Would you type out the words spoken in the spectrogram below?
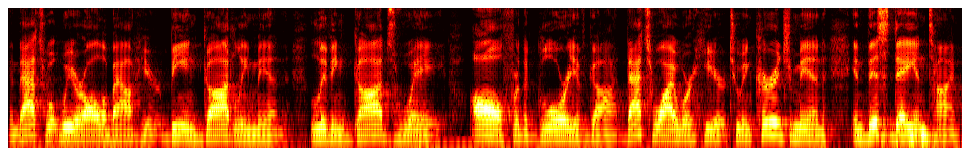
And that's what we are all about here being godly men, living God's way, all for the glory of God. That's why we're here, to encourage men in this day and time.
